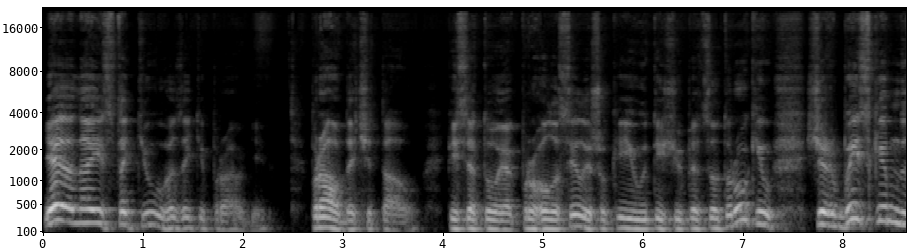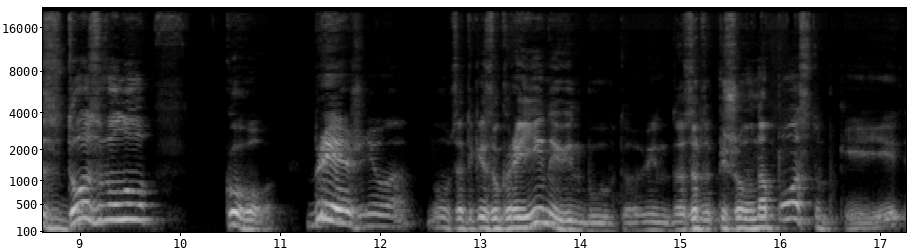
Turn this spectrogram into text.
Я навіть статтю в газеті Правді. Правда читав після того, як проголосили, що Києву 1500 років Щербицьким з дозволу кого? Брежнєва. Ну, все-таки з України він був, то пішов на поступки і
